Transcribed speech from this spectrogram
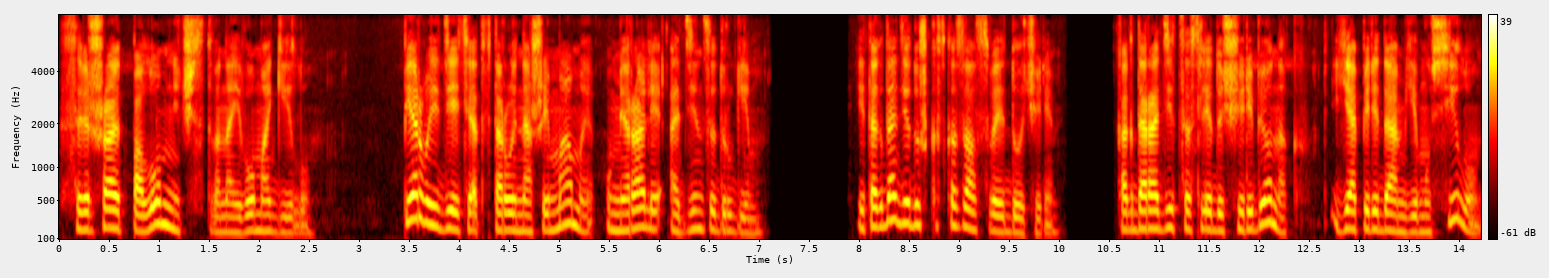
совершают паломничество на его могилу. Первые дети от второй нашей мамы умирали один за другим. И тогда дедушка сказал своей дочери, «Когда родится следующий ребенок, я передам ему силу,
